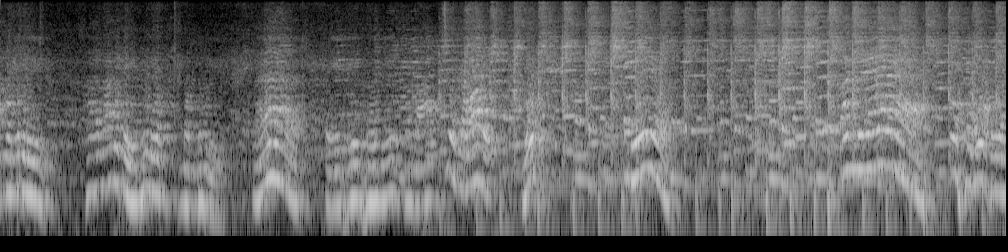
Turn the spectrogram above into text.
ำนนทบุรีทางร้านก๋วยเตี๋ยวทุเรียนนนทบุรีอ่า ตะทีมคืนนี้สบายเรียบร้อยลุกนี่อันนี้โอ้โหเดียว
